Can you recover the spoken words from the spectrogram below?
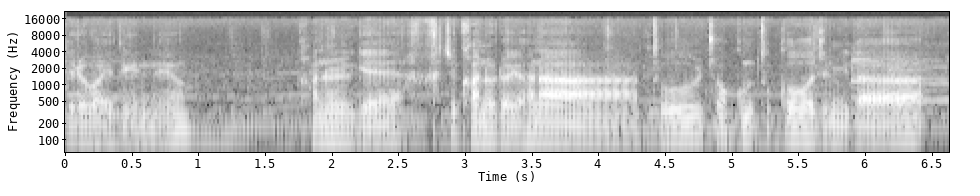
내려와야 되겠네요. 가늘게 아주 가늘어요. 하나 둘 조금 두꺼워집니다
